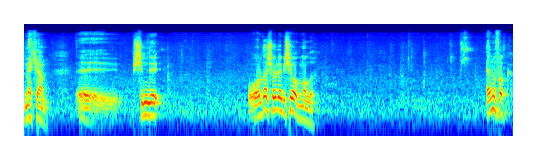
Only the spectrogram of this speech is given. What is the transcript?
mekan. Ee, şimdi orada şöyle bir şey olmalı. En ufak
